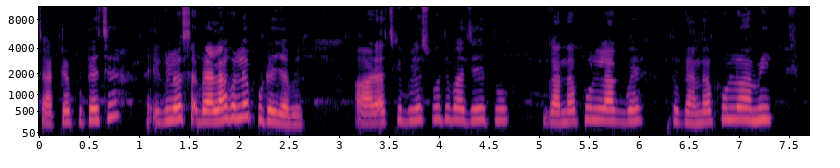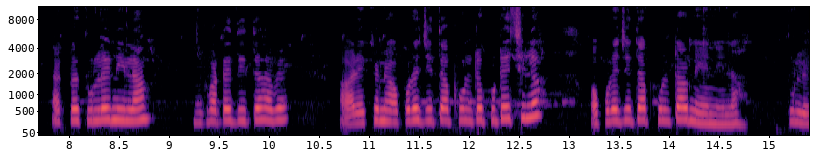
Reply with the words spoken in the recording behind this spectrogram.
চারটে ফুটেছে, এগুলো বেলা হলে ফুটে যাবে। আর আজকে বৃহস্পতিবার যেহেতু গাঁদা ফুল লাগবে তো গাঁদা ফুলও আমি একটা তুলে নিলাম, ঘটে দিতে হবে। আর এখানে অপরাজিতা ফুলটা ফুটেছিল অপরাজিতা ফুলটাও নিয়ে নিলাম তুলে।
